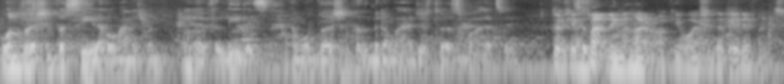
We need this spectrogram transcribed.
One version for C level management, you know, for leaders, and one version for the middle managers to aspire to. But if you're So- flattening the hierarchy, why should there be a difference?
